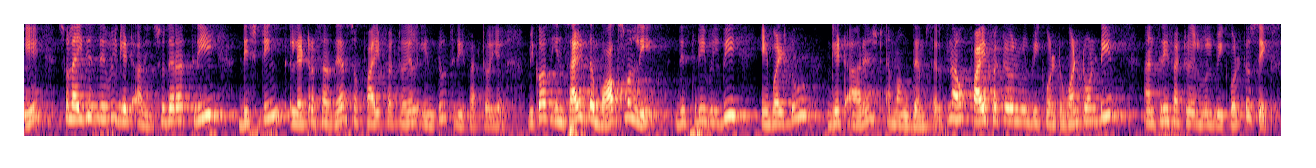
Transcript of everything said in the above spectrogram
A. So like this they will get arranged. So there are three distinct letters are there. So 5 factorial into 3 factorial. Because inside the box only these three will be able to get arranged among themselves. Now 5 factorial will be equal to 120 and 3 factorial will be equal to 6.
